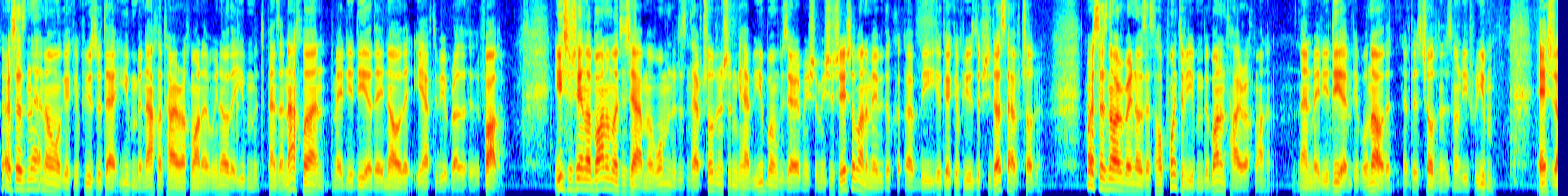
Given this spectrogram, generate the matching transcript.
Sarah says, nah, no one will get confused with that. Even benachla Rahmana, we know that even depends on nachla, and idea they know that you have to be a brother through the father. A woman who doesn't have children shouldn't have yibum Maybe they'll uh, be, you'll get confused if she does have children. Gemara says no. Everybody knows that's the whole point of yibum. Bibanim rachmanim, and made idea, and people know that if there's children, there's no need for yibum. Every uh,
